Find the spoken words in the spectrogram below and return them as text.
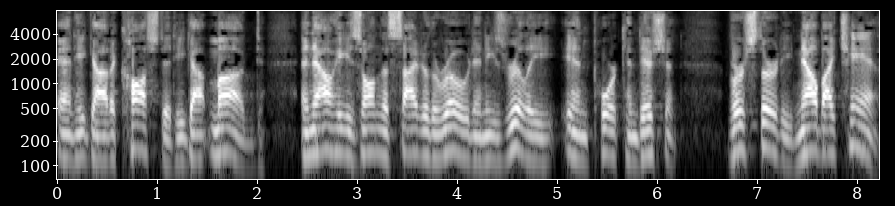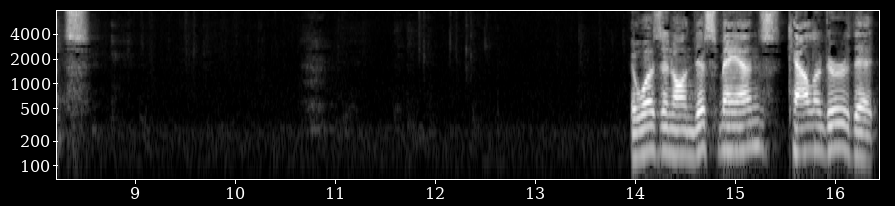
and he got accosted. He got mugged. And now he's on the side of the road, and he's really in poor condition. Verse 30, now by chance, It wasn't on this man's calendar that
